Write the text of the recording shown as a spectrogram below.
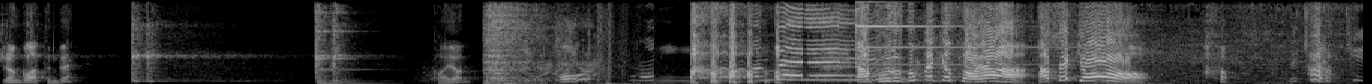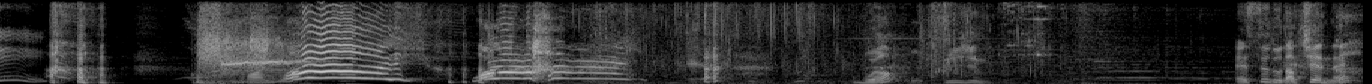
이런 거 같은데? 과연? 어? 오, 안돼. 야, 보석 또 뺏겼어, 야! 다 뺏겨! 왜 이렇게 약해? 와이! 와. 뭐야? 오, 분신 S도 납치했네. S인가?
